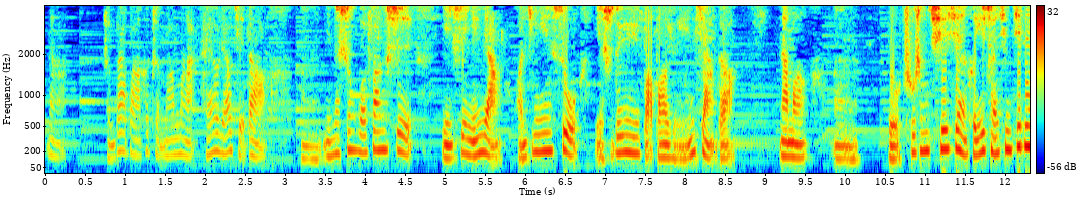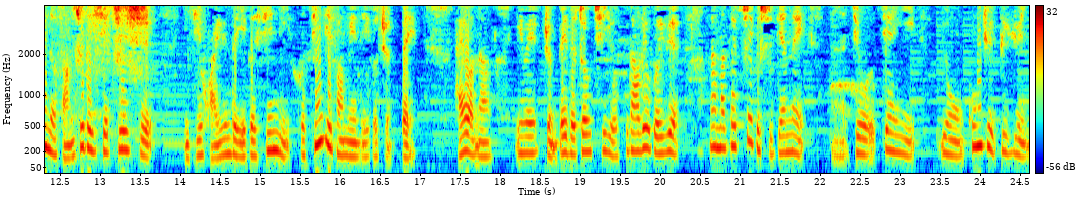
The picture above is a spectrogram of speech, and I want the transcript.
那。准爸爸和准妈妈还要了解到，嗯，您的生活方式、饮食、营养、环境因素也是对孕育宝宝有影响的。那么，嗯，有出生缺陷和遗传性疾病的防治的一些知识，以及怀孕的一个心理和经济方面的一个准备。还有呢，因为准备的周期有四到六个月，那么在这个时间内，嗯，就建议用工具避孕。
